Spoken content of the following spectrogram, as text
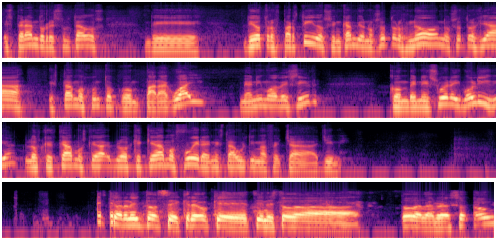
esperando resultados de, de otros partidos. En cambio, nosotros no, nosotros ya estamos junto con Paraguay, me animo a decir, con Venezuela y Bolivia, los que quedamos, los que quedamos fuera en esta última fecha, Jimmy. Carlitos, eh, creo que tienes toda, toda la razón,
